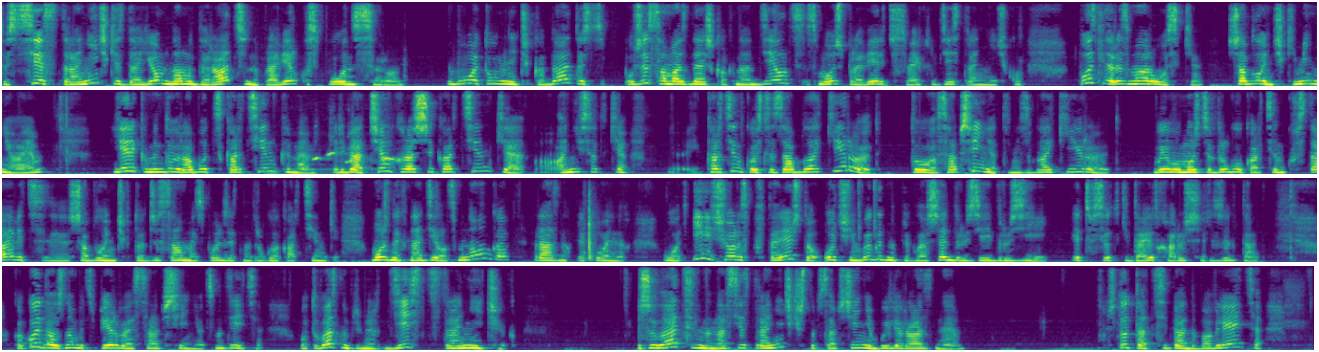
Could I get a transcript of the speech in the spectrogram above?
То есть все странички сдаем на модерацию, на проверку спонсору. Вот, умничка, да? То есть уже сама знаешь, как надо делать, сможешь проверить у своих людей страничку. После разморозки шаблончики меняем. Я рекомендую работать с картинками. Ребят, чем хороши картинки, они все-таки... Картинку, если заблокируют, то сообщение это не заблокируют. Вы его можете в другую картинку вставить, шаблончик тот же самый использовать на другой картинке. Можно их наделать много, разных прикольных. Вот. И еще раз повторяю, что очень выгодно приглашать друзей друзей. Это все-таки дает хороший результат. Какое должно быть первое сообщение? Вот смотрите, вот у вас, например, 10 страничек. Желательно на все странички, чтобы сообщения были разные. Что-то от себя добавляете.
